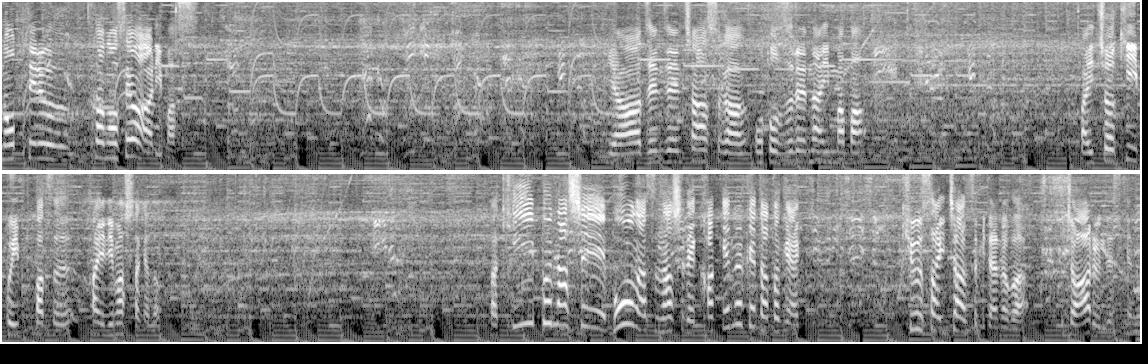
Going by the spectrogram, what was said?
乗ってる可能性はあります。いやー全然チャンスが訪れないまま、まあ、一応キープ一発入りましたけど。あキープなしボーナスなしで駆け抜けた時は救済チャンスみたいなのが一応あるんですけど。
